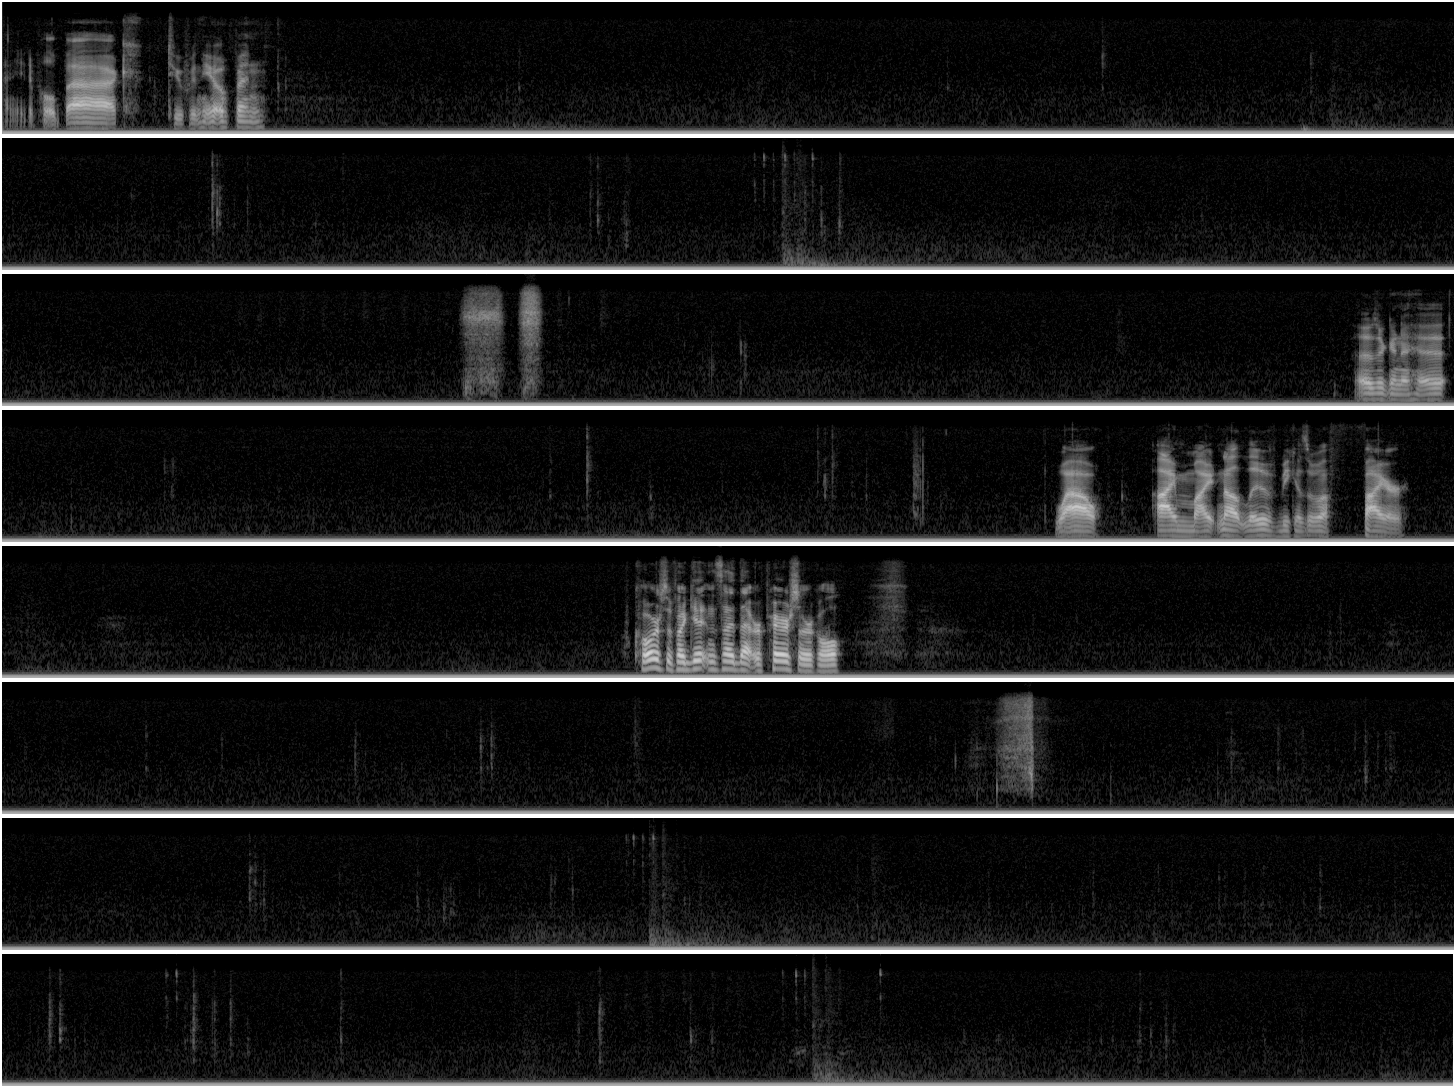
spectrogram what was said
I need to pull back, two from the open. Those are gonna hit. Wow. I might not live because of a fire. Of course, if I get inside that repair circle,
